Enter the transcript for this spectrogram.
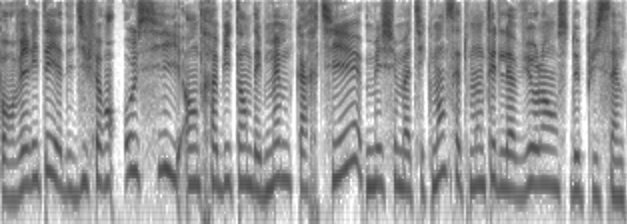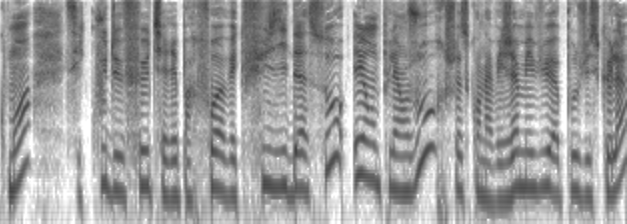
Bon, en vérité, il y a des différends aussi entre habitants des mêmes quartiers, mais schématiquement, cette montée de la violence depuis cinq mois, ces coups de feu tirés parfois avec fusil d'assaut et en plein jour, chose qu'on n'avait jamais vue à Pau jusque-là,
